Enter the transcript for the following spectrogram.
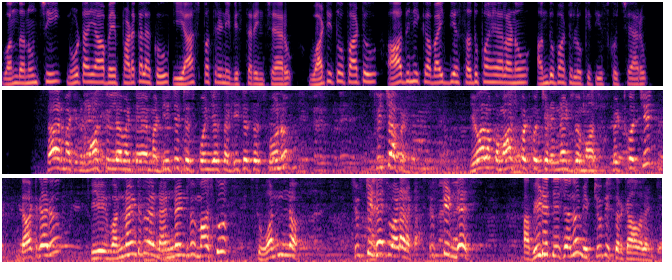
వంద నుంచి నూట యాభై పడకలకు ఈ ఆసుపత్రిని విస్తరించారు. వాటితో పాటు ఆధునిక వైద్య సదుపాయాలను అందుబాటులోకి తీసుకొచ్చారు. సార్ మాకు ఇక్కడ మాస్కులు లేవంటే మా డీసీహెచ్ఎస్ ఫోన్ చేస్తా డీసీహెచ్ఎస్ ఫోన్. స్విచ్ ఆఫ్ అండి. ఇవాళ ఒక మాస్క్ పట్టుకొచ్చాడు ఎన్ నైన్టీ ఫైవ్ మాస్క్. పెట్టుకొచ్చి డాక్టర్ గారు ఈ one ninety five nine ninety five mask one fifteen days వాడాలట ఫిఫ్టీన్ డేస్. ఆ వీడియో తీశాను మీకు చూపిస్తాను కావాలంటే.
